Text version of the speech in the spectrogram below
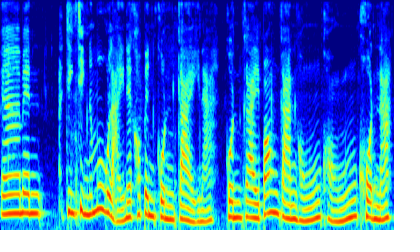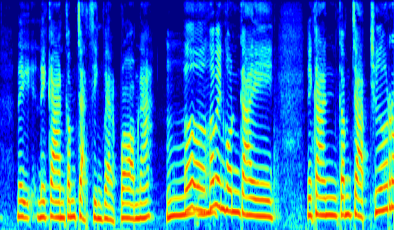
เอ่อเป็นจริง ๆ น้ำมูกไหลเนี่ยเขาเป็นนกลไกนะ กลไกป้องกันของของคนนะ ในในการกำจัดสิ่งแปลกปลอมนะๆอืมเออเขาเป็นนกลไกในการกำจัดเชื้อโร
